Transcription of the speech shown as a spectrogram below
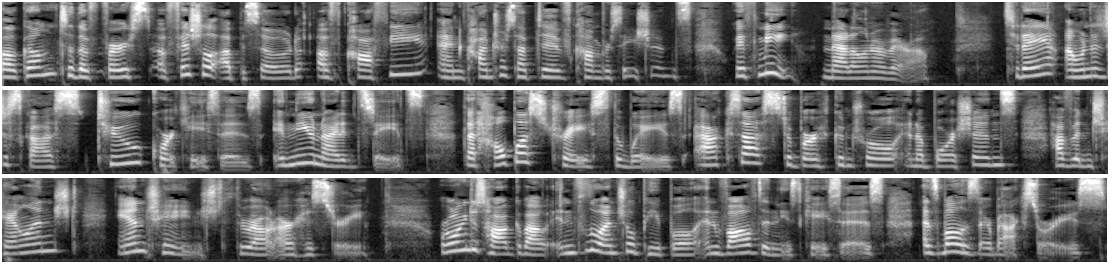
Welcome to the first official episode of Coffee and Contraceptive Conversations with me, Madeline Rivera. Today, I want to discuss two court cases in the United States that help us trace the ways access to birth control and abortions have been challenged and changed throughout our history. We're going to talk about influential people involved in these cases, as well as their backstories.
